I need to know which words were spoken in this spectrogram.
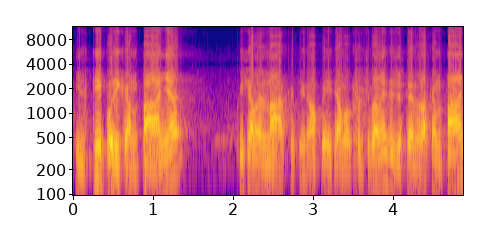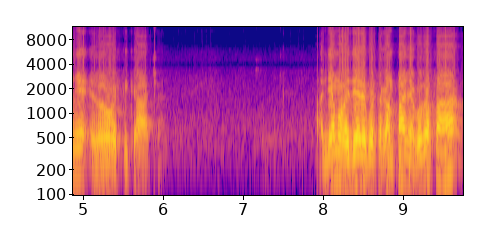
il tipo di campagna, Qui siamo nel marketing, no? quindi stiamo principalmente gestendo la campagna e la loro efficacia. Andiamo a vedere questa campagna cosa fa,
